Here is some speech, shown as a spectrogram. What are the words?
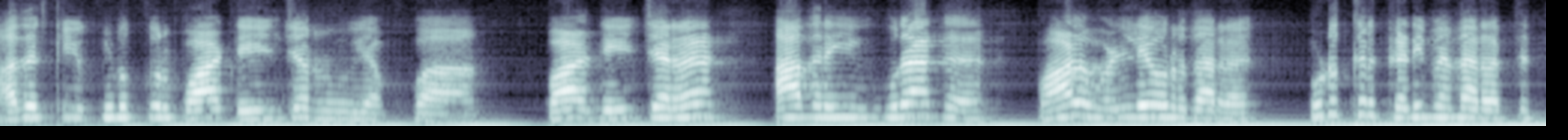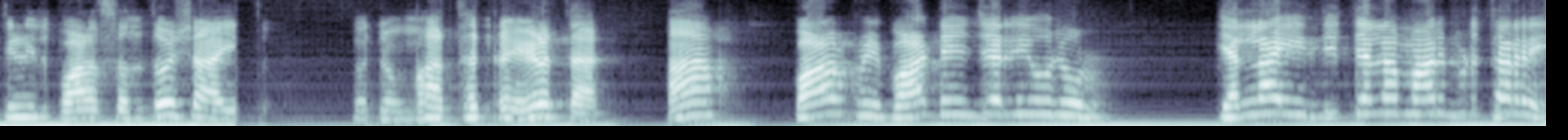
ಅದಕ್ಕೆ ಈ ಕುಡುಕರು ಬಾಳ ಡೇಂಜರು ಯಪ್ಪ ಬಾಳ ಡೇಂಜರ್. ಆದ್ರೆ ಈ ಊರಾಗ ಬಹಳ ಒಳ್ಳೆಯವ್ರ ಅದಾರ. ಹುಡುಕರು ಕಡಿಮೆ ಅದಾರ ಅಂತ ತಿಳಿದು ಬಹಳ ಸಂತೋಷ ಆಯ್ತು. ಒಂದು ಮಾತನ್ನ ಹೇಳ್ತಾ ಆ ಬಾಳ್ರಿ ಬಾಳ್ ಡೇಂಜರ್ ಇವ್ರು ಇವ್ರು. ಎಲ್ಲಾ ಇದ್ದಿದ್ದೆಲ್ಲ ಮಾರಿ ಬಿಡ್ತಾರ್ರಿ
